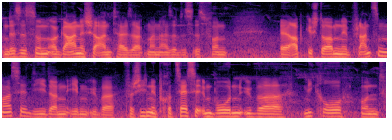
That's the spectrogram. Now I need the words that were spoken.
Und das ist so ein organischer Anteil, sagt man. Also das ist von abgestorbene Pflanzenmasse, die dann eben über verschiedene Prozesse im Boden, über Mikro- und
